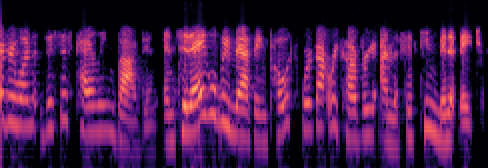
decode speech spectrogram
everyone. This is Kylene Bogden, and today we'll be mapping post workout recovery on the 15 minute matrix.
